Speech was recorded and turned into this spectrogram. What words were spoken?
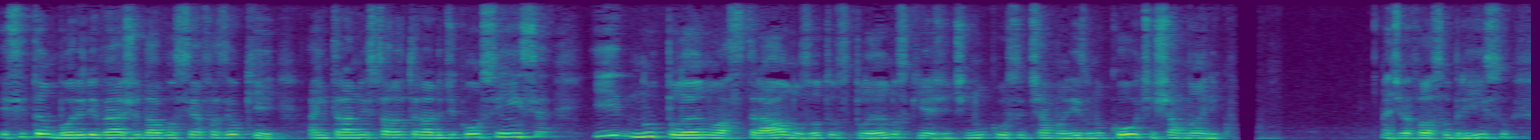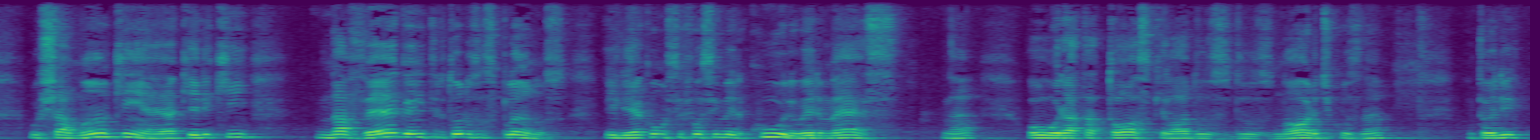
esse tambor ele vai ajudar você a fazer o quê? A entrar no estado alterado de consciência e no plano astral, nos outros planos, que a gente no curso de xamanismo, no coaching xamânico, a gente vai falar sobre isso. O xamã, quem é? É aquele que navega entre todos os planos. Ele é como se fosse Mercúrio, Hermes, né? ou Uratatosk lá dos, dos nórdicos. Né? Então ele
